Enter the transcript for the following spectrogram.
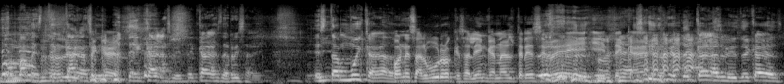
No mames, te cagas, güey. Te cagas, güey. Te cagas de risa, güey. Está muy cagado. Pones al burro que salía en Canal 13, güey, y, te cagas. te cagas, güey, te cagas.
